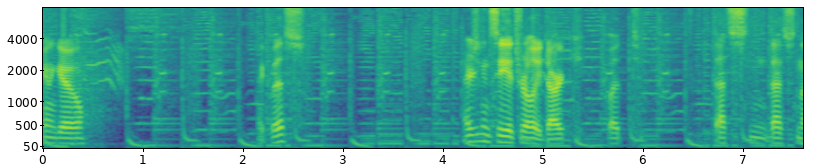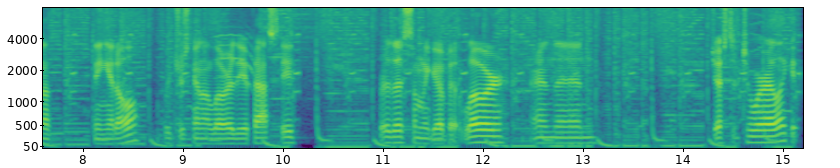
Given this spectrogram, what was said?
just to go like this. As you can see, it's really dark, but that's that's nothing at all. We're just to lower the opacity. For this, I'm to go a bit lower, and then adjust it to where I like it.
